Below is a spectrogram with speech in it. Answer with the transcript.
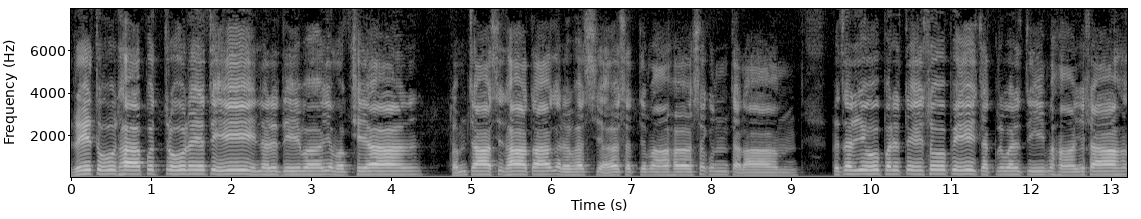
रेतोधा पुत्रो नयति, नरदेव यमक्षयान्, त्वं चासि धाता गर्भस्य सत्यमाह शकुन्तलां। पितर्यो परते सोऽपि चक्रवर्ती महायशा,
